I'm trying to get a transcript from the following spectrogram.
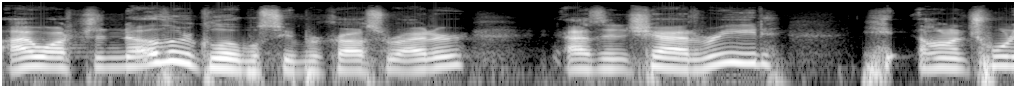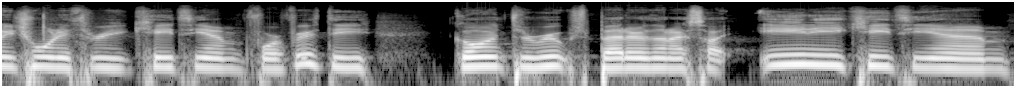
I watched another global supercross rider, as in Chad Reed, on a 2023 KTM 450, going through ropes better than I saw any KTM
